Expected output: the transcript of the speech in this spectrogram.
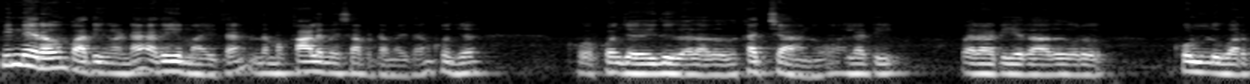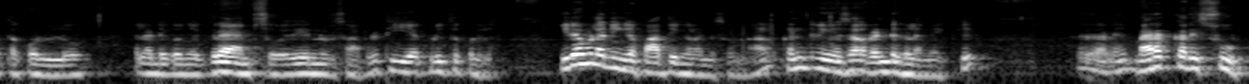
பின்னேரவும் பார்த்தீங்கன்னா அதே மாதிரி தான். நம்ம காலமே சாப்பிட்ட மாதிரி தான். கொஞ்சம் கொ- கொஞ்சம் இது அதாவது கச்சானோ இல்லாட்டி இல்லாட்டி ஏதாவது ஒரு கொள்ளு வறுத்த கொள்ளு இல்லாட்டி கொஞ்சம் கிராம்ஸோ இது என்னோட சாப்பிட்டு டீயை குடித்து கொள்ளலாம் இரவில் நீங்கள் பார்த்தீங்கன்னு சொன்னால் கண்டினியூஸாக ரெண்டு கிழமைக்கு மரக்கறி சூப்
